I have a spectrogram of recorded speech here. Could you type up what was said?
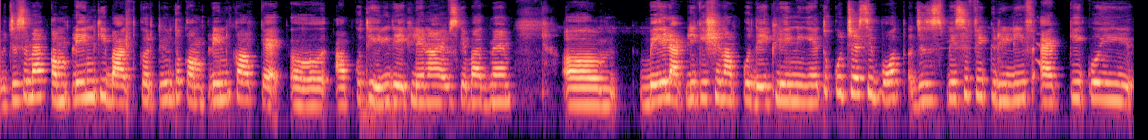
जैसे मैं कंप्लेन की बात करती हूँ तो कंप्लेन का आपको थेरी देख लेना है, उसके बाद में बेल एप्लीकेशन आपको देख लेनी है तो कुछ ऐसी बहुत, जैसे स्पेसिफिक रिलीफ एक्ट की कोई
